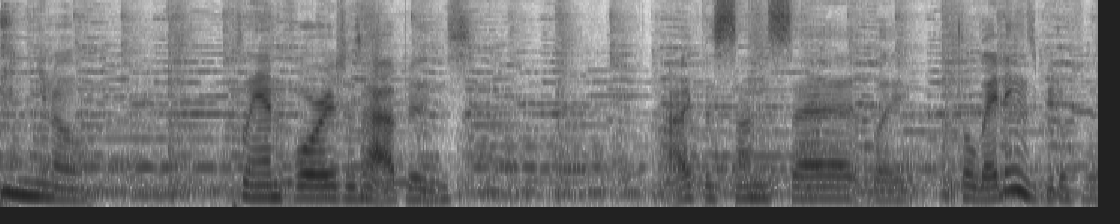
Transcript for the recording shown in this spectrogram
you know, plan for, it just happens. I like the sunset, like, the lighting is beautiful.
